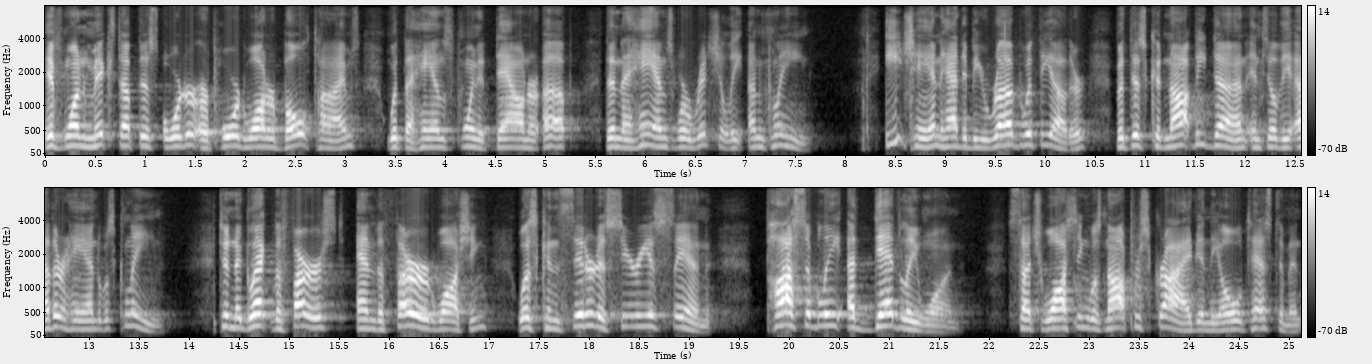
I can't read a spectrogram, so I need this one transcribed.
If one mixed up this order or poured water both times with the hands pointed down or up, then the hands were ritually unclean. Each hand had to be rubbed with the other, but this could not be done until the other hand was clean. To neglect the first and the third washing was considered a serious sin, possibly a deadly one. Such washing was not prescribed in the Old Testament,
